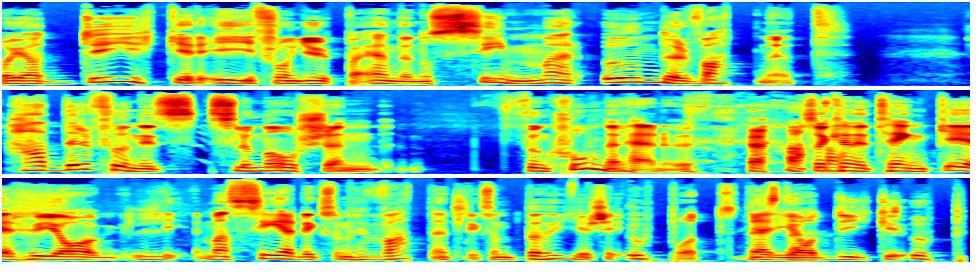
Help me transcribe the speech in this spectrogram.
Och jag dyker i från djupa änden och simmar under vattnet. Hade det funnits slow motion funktioner här nu, så kan ni tänka er hur jag, man ser liksom hur vattnet liksom böjer sig uppåt, där jag dyker upp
